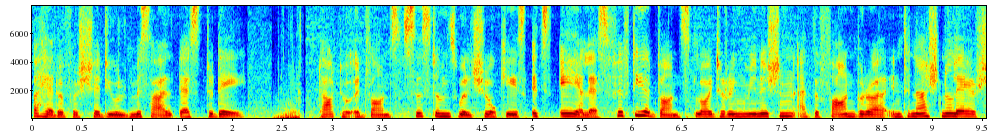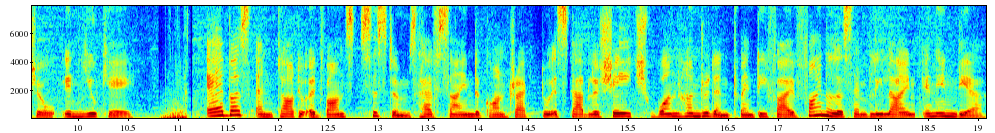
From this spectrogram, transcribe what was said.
ahead of a scheduled missile test today. Tata Advanced Systems will showcase its ALS-50 advanced loitering munition at the Farnborough International Air Show in UK. Airbus and Tata Advanced Systems have signed a contract to establish H125 final assembly line in India.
